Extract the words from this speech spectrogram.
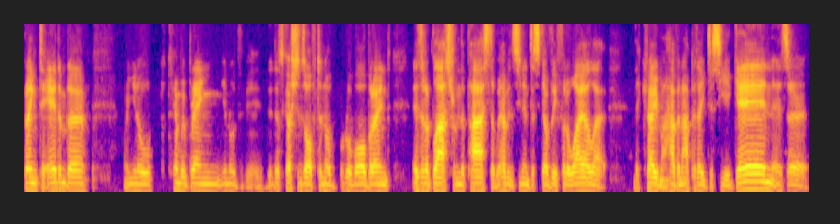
bring to Edinburgh. Or, you know, can we bring? You know, the, the discussions often revolve around: is there a blast from the past that we haven't seen in Discovery for a while? That the crowd might have an appetite to see again? Is there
